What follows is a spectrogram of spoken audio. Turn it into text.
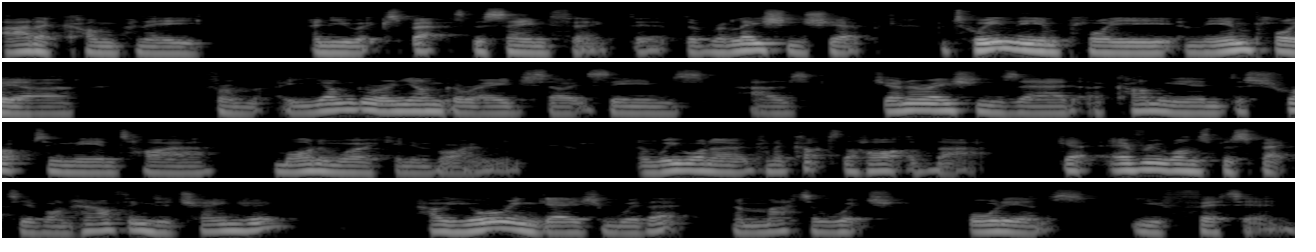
at a company and you expect the same thing. The, the relationship between the employee and the employer from a younger and younger age, so it seems, as Generation Z are coming in, disrupting the entire modern working environment. And we want to kind of cut to the heart of that, get everyone's perspective on how things are changing, how you're engaging with it, no matter which audience you fit in,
